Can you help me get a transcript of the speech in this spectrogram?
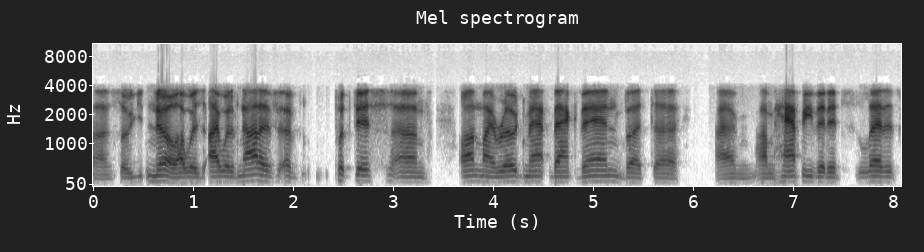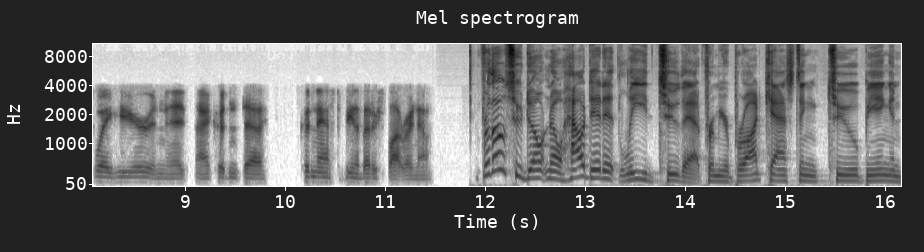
uh, so no, I was I would have not have, have put this um, on my roadmap back then, but uh, I'm I'm happy that it's led its way here, and it, I couldn't uh, couldn't ask to be in a better spot right now. For those who don't know, how did it lead to that from your broadcasting to being in,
